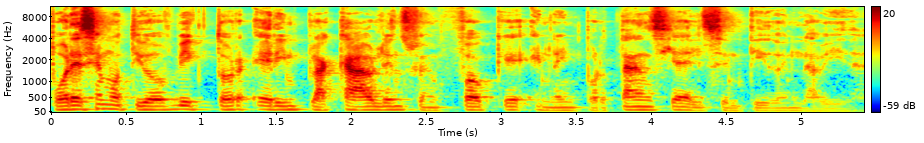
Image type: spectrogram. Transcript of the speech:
Por ese motivo Víctor era implacable en su enfoque en la importancia del sentido en la vida.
